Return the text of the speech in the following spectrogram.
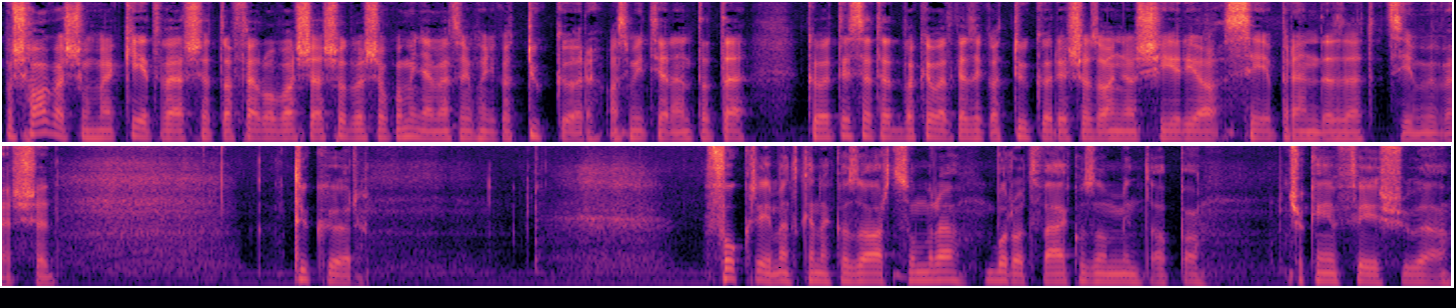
Most hallgassunk meg két verset a felolvasásodban, és akkor mindjárt megtudjuk, mondjuk a tükör, az mit jelent a te költészetedben. Következik a tükör és az anya sírja, szép rendezett című versed. Tükör. Fokrémet kenek az arcomra, borotválkozom, mint apa. Csak én fésül el.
